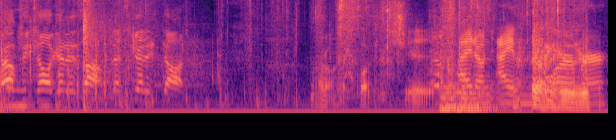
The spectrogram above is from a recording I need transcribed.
Bounty target is up. Let's get it done. I don't have fucking shit. I don't I have no armor.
